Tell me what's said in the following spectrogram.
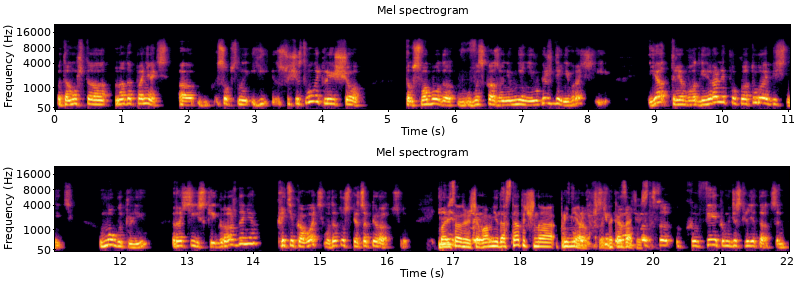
Потому что надо понять, а, собственно, существует ли еще там свобода высказывания мнений и убеждений в России. Я требовал от Генеральной прокуратуры объяснить, могут ли российские граждане критиковать вот эту спецоперацию. Борис Владимирович, а вам недостаточно примеров, доказательств? К фейкам и дискредитациям.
